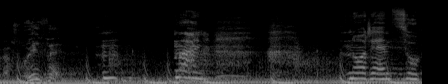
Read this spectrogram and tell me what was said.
Brauchst du Hilfe? Nein. Nur der Entzug.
